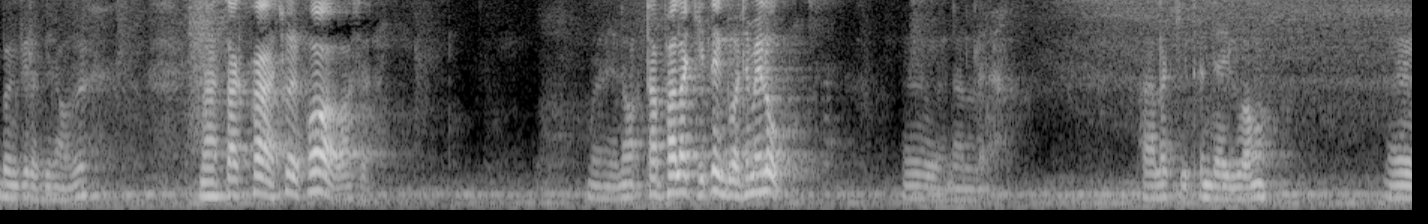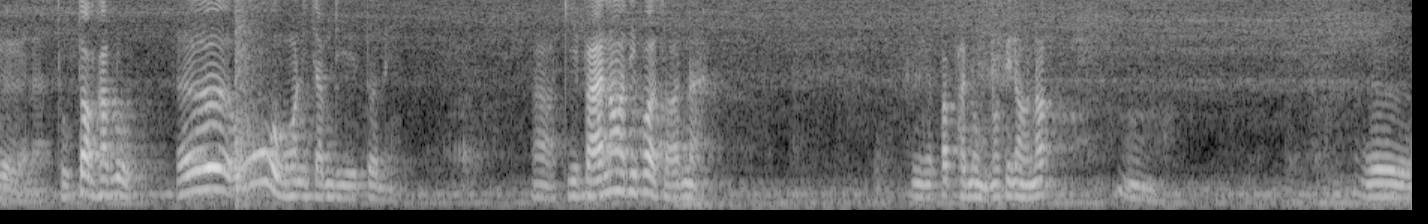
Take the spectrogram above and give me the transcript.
เบิ่งทีละพี่น้องเอ้ยมาซักผ้าช่วยพ่อว่าสัน มื่อนี้เนาะทำภารกิจเร่งด่วนใช่ไหมลูก เออ นั่นแหละ ภารกิจอันใหญ่หลวง เออนะถูกต้องครับลูก เออ โอ้โหนี่จำดีตัวนี้อ่ากี่ฟ้านอที่พ่อสอนน่ะนี่ปั๊บพนุ่มเนาะพี่น้องเนาะอืมเออ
